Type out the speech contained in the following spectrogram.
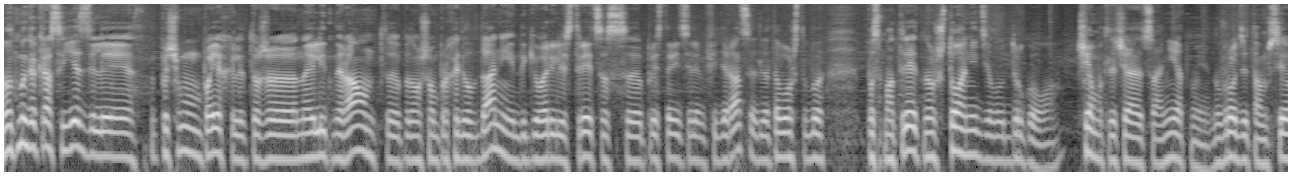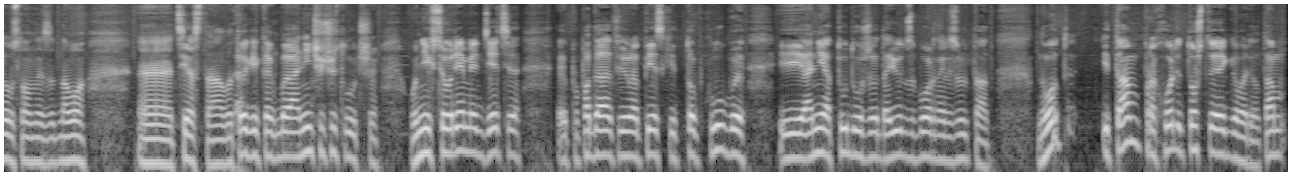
Ну вот мы как раз и ездили, почему мы поехали тоже на элитный раунд, э, потому что он проходил в Дании, договорились встретиться с представителем федерации для того, чтобы посмотреть, ну что они делают другого, чем отличаются они от мы. Ну вроде там все условно из одного э, теста, а в итоге как бы они чуть-чуть лучше. У них все время дети э, попадают в европейские топ-клубы, и они оттуда уже дают сборный результат. Ну вот и там проходит то, что я и говорил. Там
